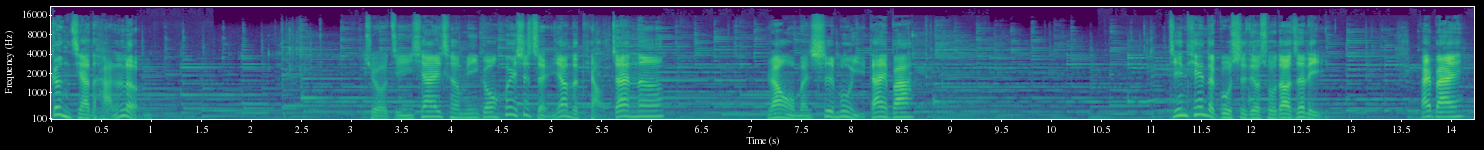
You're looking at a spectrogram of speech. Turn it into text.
更加的寒冷。究竟下一层迷宫会是怎样的挑战呢？让我们拭目以待吧。今天的故事就说到这里，拜拜。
